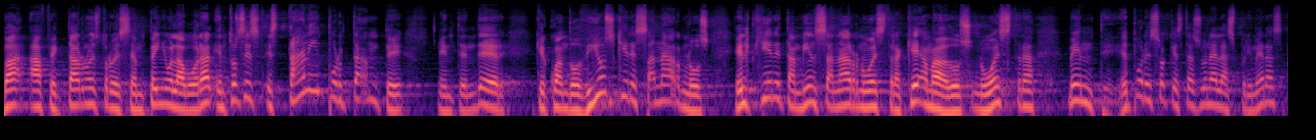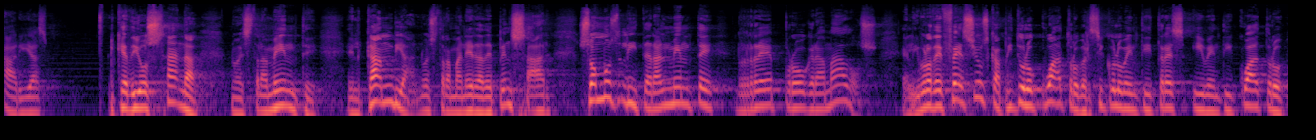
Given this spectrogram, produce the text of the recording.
va a afectar nuestro desempeño laboral. Entonces es tan importante entender que cuando Dios quiere sanarnos, Él quiere también sanar nuestra, ¿qué amados? Nuestra mente. Es por eso que esta es una de las primeras áreas que Dios sana nuestra mente, Él cambia nuestra manera de pensar, somos literalmente reprogramados. El libro de Efesios capítulo 4, versículo 23 y 24,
